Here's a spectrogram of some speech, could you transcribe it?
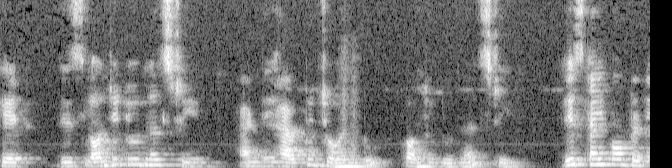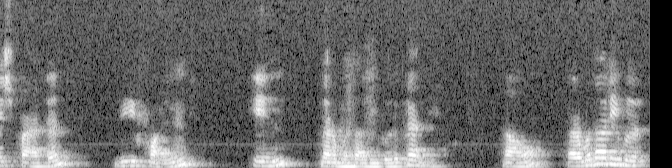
get this longitudinal stream and they have to join to longitudinal stream. This type of drainage pattern we find in Narmada River Valley. Now, Narmada River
